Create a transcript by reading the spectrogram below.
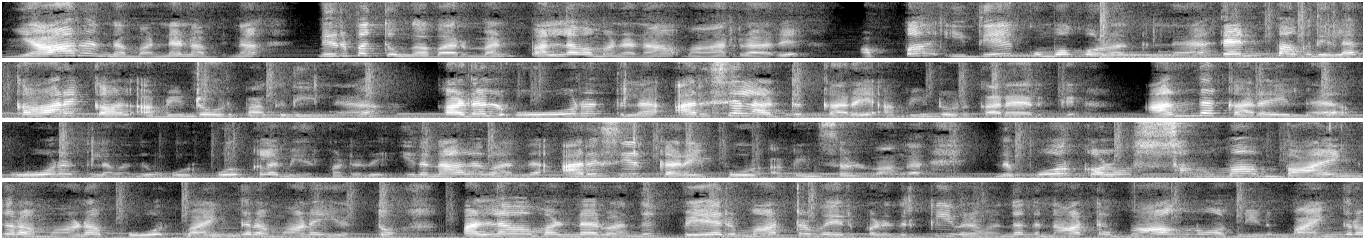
யார் அந்த மன்னன் அப்படின்னா நிருபத்துங்கவர்மன் பல்லவ மன்னனா மாறுறாரு. அப்ப இதே கும்பகோணத்துல தென் பகுதியில காரைக்கால் அப்படின்ற ஒரு பகுதியில கடல் ஓரத்துல அரசியல் கரை அப்படின்ற ஒரு கரை இருக்கு. அந்த கரையில் ஓரத்தில் வந்து ஒரு போர்க்களம் ஏற்பட்டது. இதனால் வந்து அரசியல் கரை போர் அப்படின்னு சொல்லுவாங்க. இந்த போர்க்களம் செம பயங்கரமான போர் பயங்கரமான யுத்தம். பல்லவ மன்னர் வந்து பேரு மாற்றம் ஏற்படுவதற்கு இவரை வந்து அந்த நாட்டை வாங்கணும் அப்படின்னு பயங்கர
